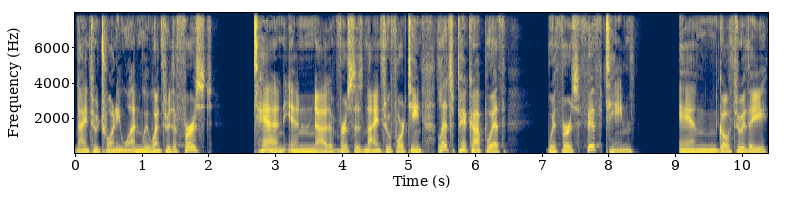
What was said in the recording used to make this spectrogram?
9 through 21. We went through the first 10 in uh, verses 9 through 14. Let's pick up with, with verse 15 and go through the,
